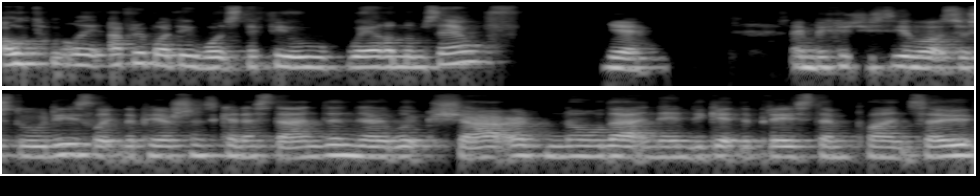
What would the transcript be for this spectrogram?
ultimately everybody wants to feel well in themselves. Yeah. And because you see lots of stories like the person's kind of standing there, look shattered and all that, and then they get the breast implants out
